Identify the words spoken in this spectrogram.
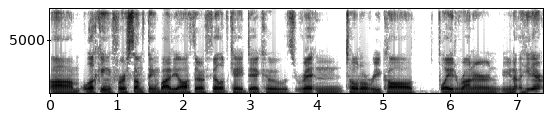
um, looking for something by the author of Philip K. Dick, who's written Total Recall, Blade Runner. You know, he didn't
